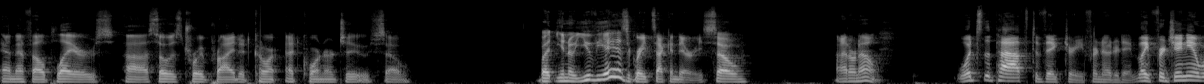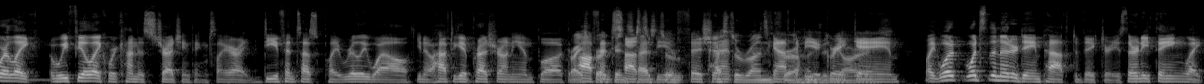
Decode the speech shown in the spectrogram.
NFL players. Uh, so is Troy Pride at, cor- at corner too. So, but you know, UVA has a great secondary. So I don't know. What's the path to victory for Notre Dame? Like Virginia, we're like we feel like we're kind of stretching things. Like, all right, the defense has to play really well. You know, have to get pressure on Ian Book. Bryce Offense has, has to be to- efficient. has to run It's gonna for have to be a great yards. game. Like, what what's the Notre Dame path to victory? Is there anything like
